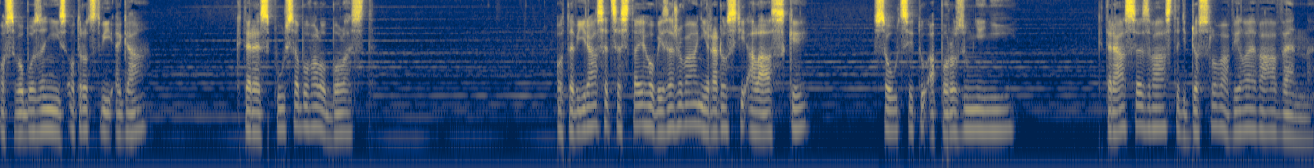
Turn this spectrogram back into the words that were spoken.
osvobození z otroctví ega, které způsobovalo bolest. Otevírá se cesta jeho vyzařování radosti a lásky, soucitu a porozumění, která se z vás teď doslova vylévá ven.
